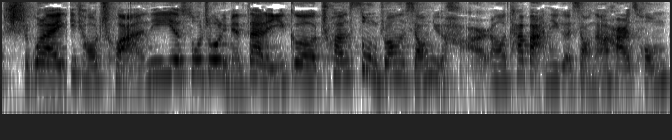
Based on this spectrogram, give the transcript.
驶过来一条船，那叶梭舟里面载了一个穿宋装的小女孩，然后她把那个小男孩从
